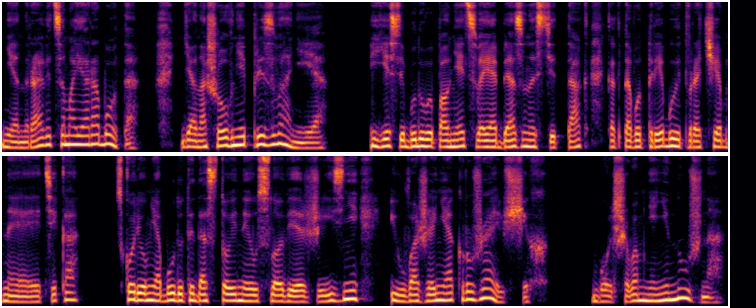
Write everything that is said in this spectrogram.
Мне нравится моя работа. Я нашел в ней призвание. И если буду выполнять свои обязанности так, как того требует врачебная этика, вскоре у меня будут и достойные условия жизни, и уважение окружающих. Большего мне не нужно.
